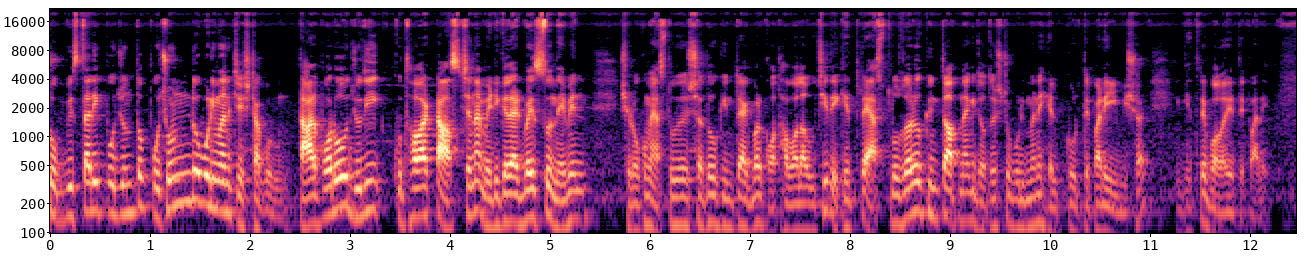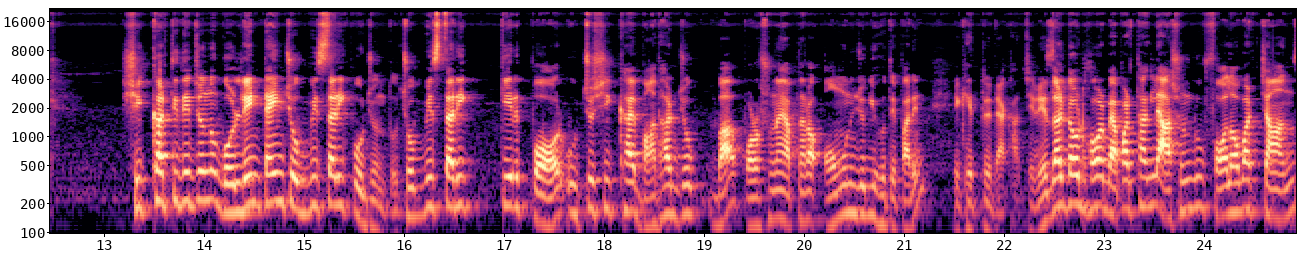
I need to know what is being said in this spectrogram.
চব্বিশ তারিখ পর্যন্ত প্রচণ্ড পরিমাণে চেষ্টা করুন। তারপরেও যদি কোথাও একটা আসছে না মেডিকেল অ্যাডভাইস তো নেবেন, সেরকম অ্যাস্ট্রোলজারের সাথেও কিন্তু একবার কথা বলা উচিত। এক্ষেত্রে অ্যাস্ট্রোলজারও কিন্তু আপনাকে যথেষ্ট পরিমাণে হেল্প করতে পারে এই বিষয়, এক্ষেত্রে বলা যেতে পারে। শিক্ষার্থীদের জন্য গোল্ডেন টাইম চব্বিশ তারিখ পর্যন্ত। চব্বিশ তারিখের পর উচ্চশিক্ষায় বাধার যোগ বা পড়াশোনায় আপনারা অমনোযোগী হতে পারেন, এক্ষেত্রে দেখাচ্ছে। রেজাল্ট আউট হওয়ার ব্যাপার থাকলে আসনরূপ ফল হওয়ার চান্স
